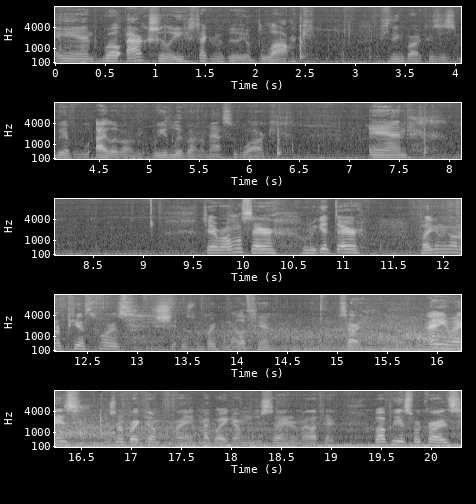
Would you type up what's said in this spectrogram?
And well, actually, technically a block if you think about it, because we have I live on we live on a massive block, and so yeah, we're almost there. When we get there, probably gonna go on our PS4s. Shit, there's no brake on my left hand. Sorry. Anyways, there's no brake on my, my bike. I'm just starting with my left hand. Bought PS4 cards.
